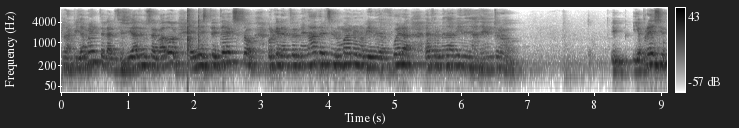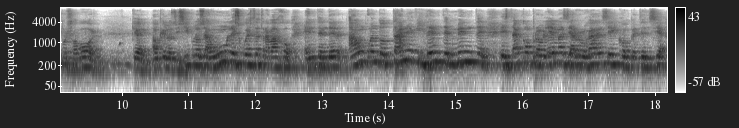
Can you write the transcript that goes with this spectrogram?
rápidamente la necesidad de un Salvador en este texto, porque la enfermedad del ser humano no viene de afuera, la enfermedad viene de adentro. Y, y aprecien, por favor, que aunque los discípulos aún les cuesta trabajo entender, aun cuando tan evidentemente están con problemas de arrogancia y competencia,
